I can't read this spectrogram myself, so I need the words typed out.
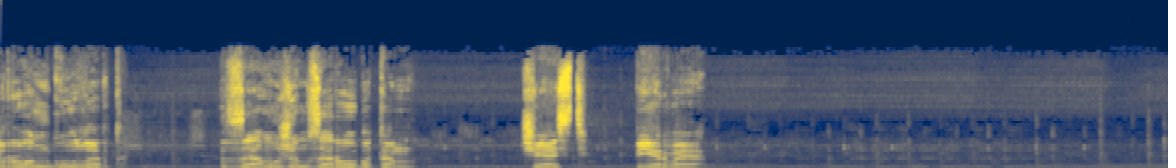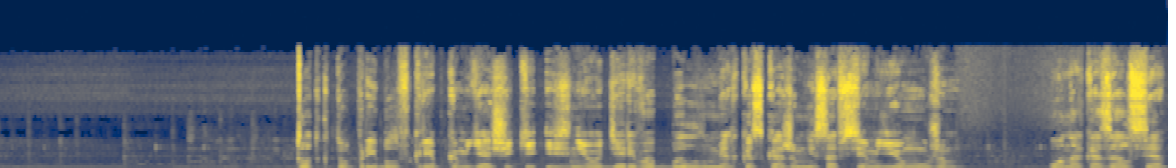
Рон Гуллард. Замужем за роботом. Часть первая. Тот, кто прибыл в крепком ящике из неодерева, был, мягко скажем, не совсем ее мужем. Он оказался...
